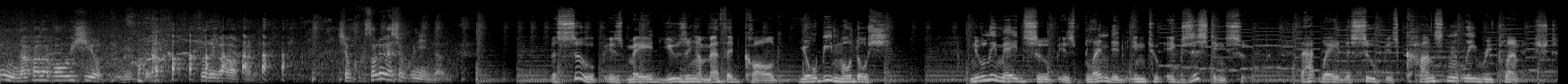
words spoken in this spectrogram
「うんなかなか美味しいよ」って言うとそれがわかる職それが職人なんです The soup is made using a method called yobi modoshi. Newly made soup is blended into existing soup. That way, the soup is constantly replenished.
